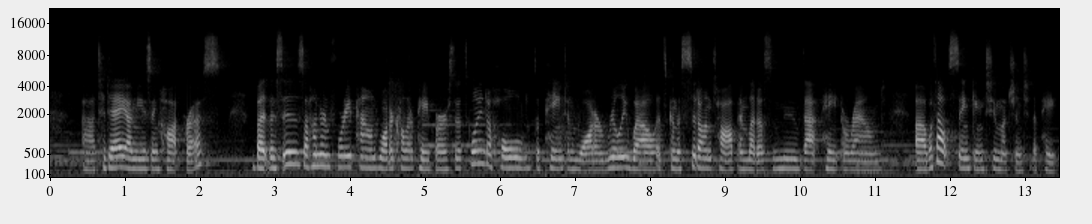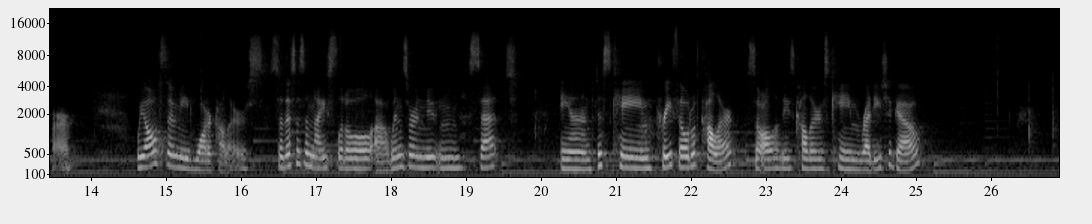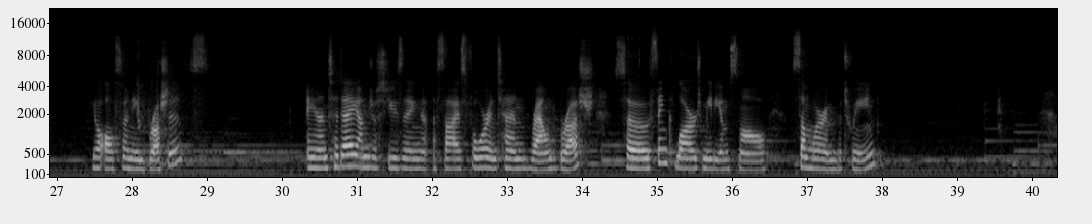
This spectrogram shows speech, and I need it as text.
Uh, today I'm using hot press, but this is 140 pound watercolor paper, so it's going to hold the paint and water really well. It's gonna sit on top and let us move that paint around uh, without sinking too much into the paper. We also need watercolors. So this is a nice little uh, Winsor & Newton set. And this came pre-filled with color. So all of these colors came ready to go. You'll also need brushes. And today I'm just using a size 4 and 10 round brush. So think large, medium, small, somewhere in between.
